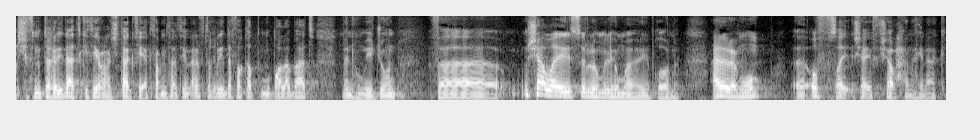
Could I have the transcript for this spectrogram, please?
شفنا تغريدات كثيرة. هاشتاج في أكثر من 30 ألف تغريدة فقط مطالبات بأنهم يجون. فإن شاء الله يصير لهم اللي هم يبغونه. على العموم أوف شايف شرحنا هناك.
